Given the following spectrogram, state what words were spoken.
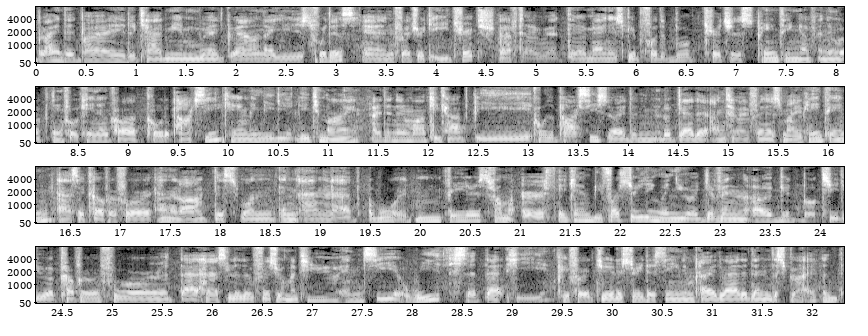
blinded by the cadmium red ground I used for this and Frederick E. Church. After I read the manuscript for the book, Church's painting of an erupting volcano called Cotopaxi came immediately to mind. I didn't want to copy Cotopaxi, so I didn't look at it until I finished my painting as a cover for Analog. This won an ANLAB award. Mm, Invaders from Earth. It can be frustrating when you are given a good book to do a cover for that has little visual material and see Wyeth said that he preferred to illustrate the scene implied rather than described. And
